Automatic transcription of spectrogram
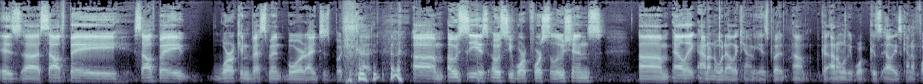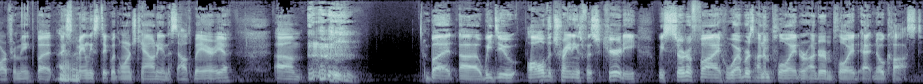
is uh, South Bay South Bay Work Investment Board. I just butchered that. um, OC is OC Workforce Solutions. Um, LA, I don't know what LA County is, but um, I don't really work because LA is kind of far from me. But I mainly stick with Orange County and the South Bay area but uh, we do all the trainings for security. We certify whoever's unemployed or underemployed at no cost.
